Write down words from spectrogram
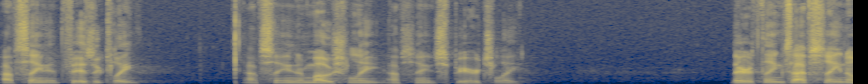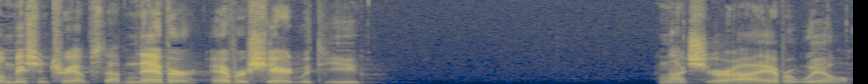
I've seen it physically, I've seen it emotionally, I've seen it spiritually. There are things I've seen on mission trips that I've never, ever shared with you. I'm not sure I ever will.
